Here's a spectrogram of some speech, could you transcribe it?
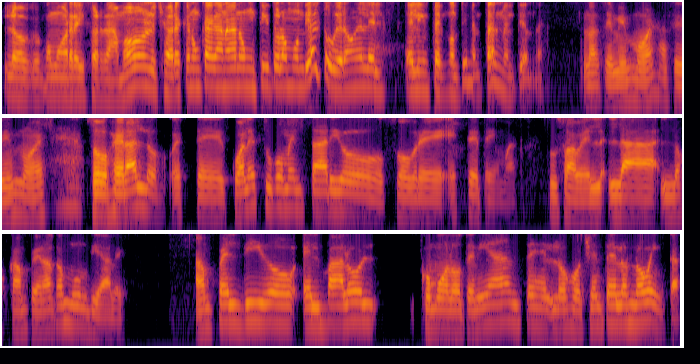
lo, como Razor Ramón, luchadores que nunca ganaron un título mundial, tuvieron el, el, Intercontinental, ¿me entiendes? Así mismo es, así mismo es. So, Gerardo, este, ¿cuál es tu comentario sobre este tema? Tú sabes, la, los campeonatos mundiales han perdido el valor como lo tenía antes en los 80 y los 90?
